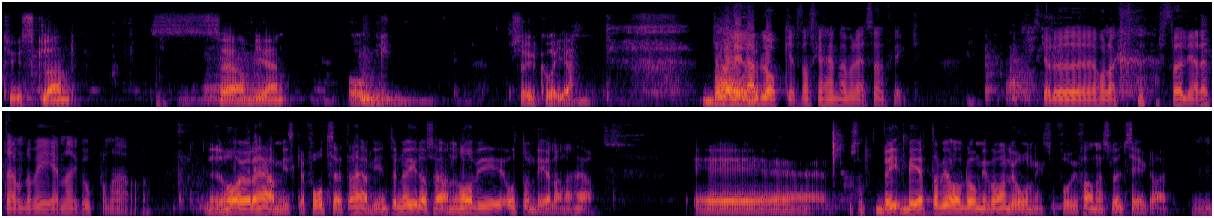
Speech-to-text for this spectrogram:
Tyskland, Serbien och Sydkorea. Det här lilla blocket, vad ska hända med det sen Flink? Ska du hålla, följa detta under VM nu, grupperna? Nu har jag det här, vi ska fortsätta här. Vi är inte nöjda så här. Nu har vi åttondelarna här. Eh, så betar vi av dem i vanlig ordning så får vi fram en slutsegrare. Mm.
